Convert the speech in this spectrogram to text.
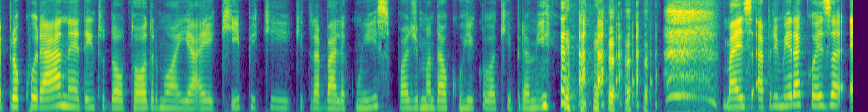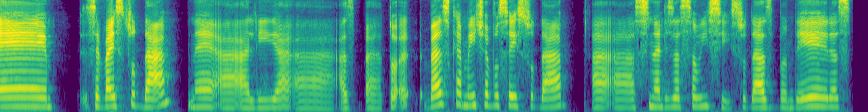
é procurar, né, dentro do autódromo aí a equipe que, que trabalha com isso. Pode mandar o currículo aqui para mim. Mas a primeira coisa é você vai estudar, né, ali a, a- a- basicamente é você estudar a, sinalização em si, estudar as bandeiras,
